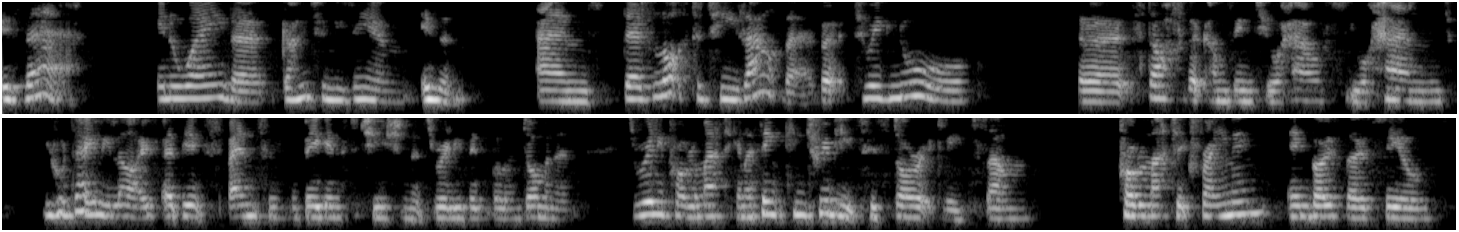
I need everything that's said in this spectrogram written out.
is there in a way that going to a museum isn't. And there's lots to tease out there, but to ignore the stuff that comes into your house, your hand, your daily life at the expense of the big institution that's really visible and dominant, it's really problematic and I think contributes historically to some problematic framing in both those fields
